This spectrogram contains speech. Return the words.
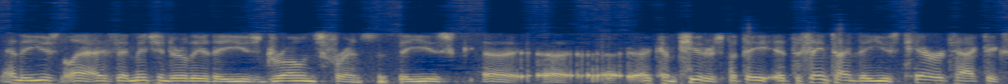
And they use, as I mentioned earlier, they use drones, for instance. They use uh, uh, uh computers, but they at the same time they use terror tactics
